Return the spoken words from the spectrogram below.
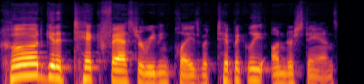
Could get a tick faster reading plays, but typically understands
